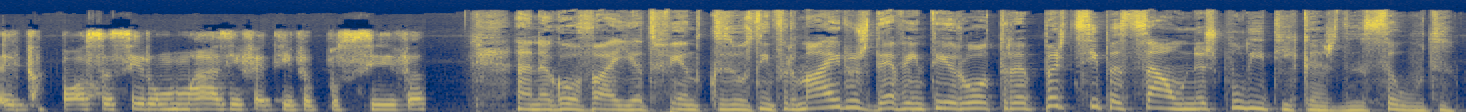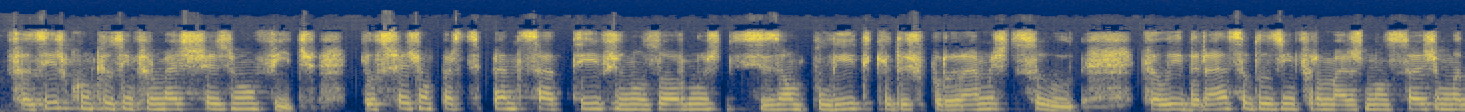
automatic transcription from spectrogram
eh, que possa ser o mais efetiva possível. Ana Gouveia defende que os enfermeiros devem ter outra participação nas políticas de saúde. Fazer com que os enfermeiros sejam ouvidos, que eles sejam participantes ativos nos órgãos de decisão política dos programas de saúde, que a liderança dos enfermeiros não seja uma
